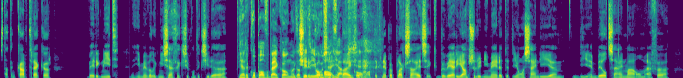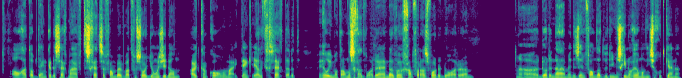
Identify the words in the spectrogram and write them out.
Is dat een karttrekker? Weet ik niet. Hiermee wil ik niet zeggen, ik zie, want ik zie de... Ja, de kop al voorbij komen. Ik dat zie dit de de jongens kop al zijn. voorbij ja, komen op de knipperplak sites. Ik beweer hier absoluut niet mee dat dit de jongens zijn die, um, die in beeld zijn. Maar om even al hardop denken, dus zeg maar even te schetsen van bij wat voor soort jongens je dan uit kan komen. Maar ik denk eerlijk gezegd dat het heel iemand anders gaat worden. En dat we gaan verrast worden door, um, uh, door de naam. In de zin van dat we die misschien nog helemaal niet zo goed kennen.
